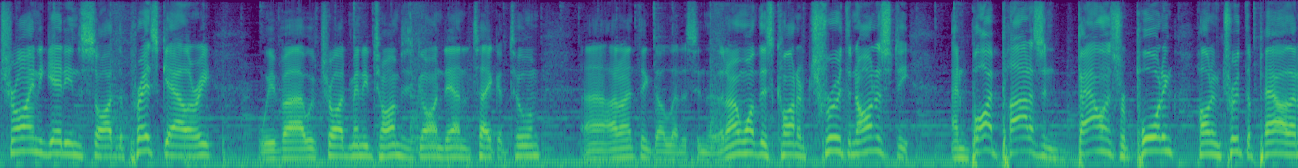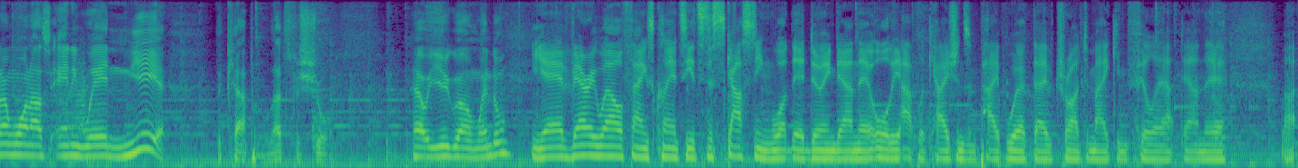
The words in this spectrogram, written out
trying to get inside the press gallery. We've uh, we've tried many times. He's gone down to take it to him. Uh, I don't think they'll let us in there. They don't want this kind of truth and honesty and bipartisan, balanced reporting, holding truth to power. They don't want us anywhere near the capital, that's for sure. How are you going, Wendell? Yeah, very well, thanks, Clancy. It's disgusting what they're doing down there, all the applications and paperwork they've tried to make him fill out down there. But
